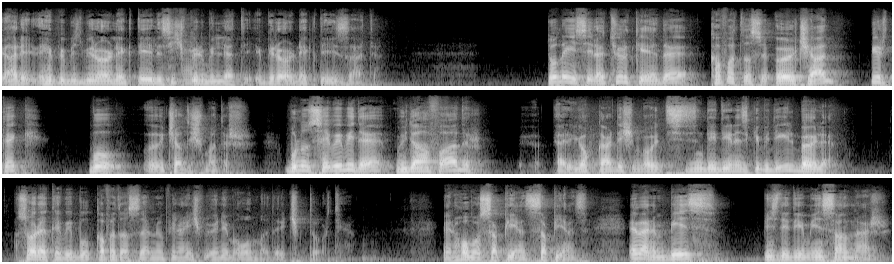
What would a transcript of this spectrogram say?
yani hepimiz bir örnek değiliz. Hiçbir millet bir örnek değil zaten. Dolayısıyla Türkiye'de kafatası ölçen bir tek bu e, çalışmadır. Bunun sebebi de müdafaadır. Yani yok kardeşim o sizin dediğiniz gibi değil böyle. Sonra tabii bu kafataslarının falan hiçbir önemi olmadığı çıktı ortaya. Yani homo sapiens, sapiens. Efendim biz, biz dediğim insanlar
